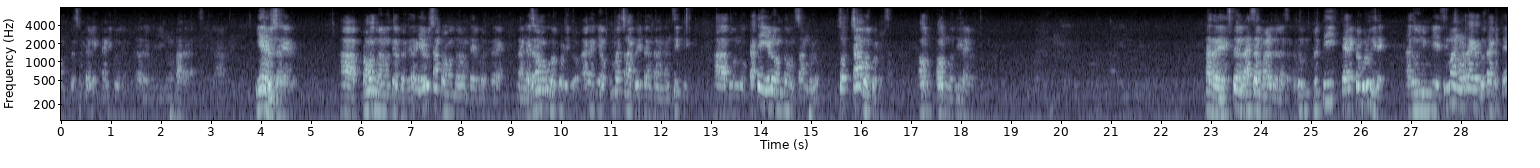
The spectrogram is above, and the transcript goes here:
ಒಂದು ಪ್ರೆಸ್ ಮೀಟ್ ಅಲ್ಲಿ ಖಂಡಿತ ಎರಡು ಸರ್ ಎರಡು. ಆ ಪ್ರಮೋದ್ ಮರುವಂತೆ ಅವ್ರು ಬರ್ತಿದ್ದಾರೆ. ಏಳು ಸಾಂಗ್ ಪ್ರಮೋದ್ ಮರುವಂತ ಹೇಳಿ ಬರ್ತಿದ್ದಾರೆ. ನಂಗೆ ಗಜರಾಮಗೂ ಬರ್ಕೊಟ್ಟಿದ್ರು. ಹಾಗಾಗಿ ಅವ್ರು ತುಂಬಾ ಚೆನ್ನಾಗಿ ಬರೀತಾರೆ ಅಂತ ನಂಗೆ ಅನ್ಸಿತ್ತು ಆ, ಅದು ಒಂದು ಕತೆ ಹೇಳುವಂತ ಒಂದು ಸಾಂಗ್ಗಳು. ಸೊ ಚೆನ್ನಾಗಿ ಬರ್ಕೊಟ್ರು ಸರ್. ಅವ್ರು ಅವ್ರ ಮೊದಲಿಲ್ಲ ಇವತ್ತು. ಅದೇ ಎಕ್ಸ್ಟರ್ನಲ್ ಸರ್ ಮಾಡೋದಲ್ಲ ಸರ್. ಅದು ಪ್ರತಿ ಕ್ಯಾರೆಕ್ಟರ್ಗಳು ಇದೆ. ಅದು ನಿಮ್ಗೆ ಸಿನಿಮಾ ನೋಡಿದಾಗ ಗೊತ್ತಾಗುತ್ತೆ.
